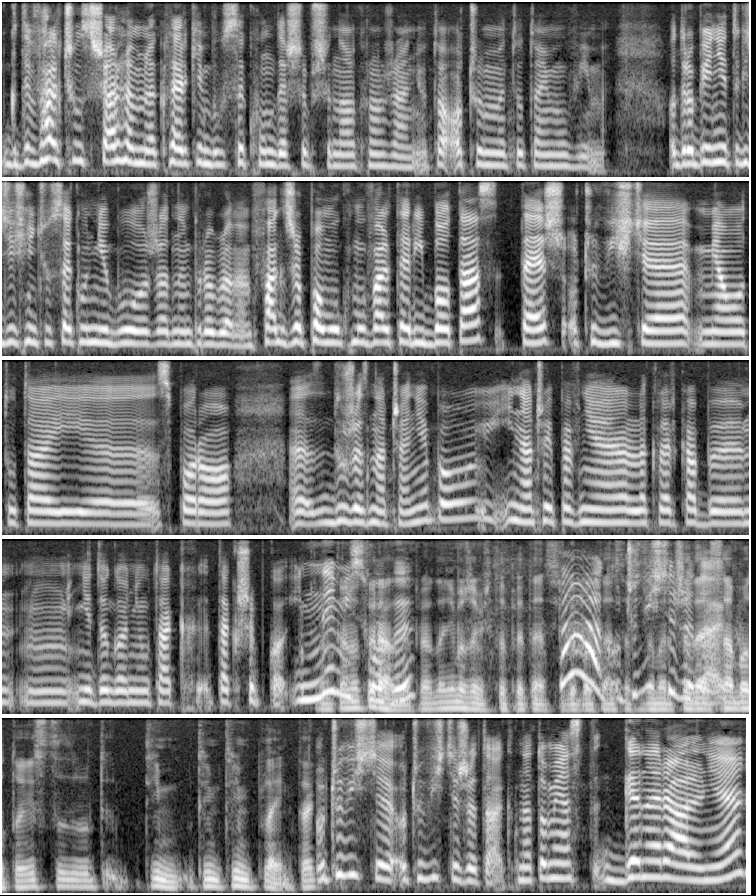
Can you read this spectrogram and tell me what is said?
gdy walczył z Charlesem Leclerciem, był sekundę szybszy na okrążeniu. To o czym my tutaj mówimy. Odrobienie tych 10 sekund nie było żadnym problemem. Fakt, że pomógł mu Walteri Bottas też oczywiście miało tutaj e, sporo, e, duże znaczenie, bo inaczej pewnie Leclerca by mm, nie dogonił tak, tak szybko. Innymi no słowy... prawda? Nie możemy mieć to pretensji tak, do Bottasa, oczywiście, że tak. bo to jest team, team, team playing, tak? Oczywiście, oczywiście, że tak. Natomiast generalnie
